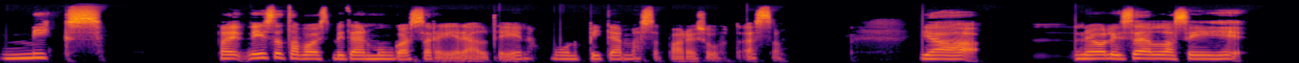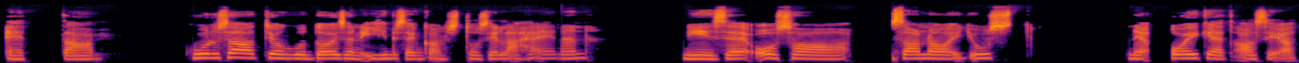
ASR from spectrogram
miksi, tai niistä tavoista, miten mun kanssa riideltiin mun pitemmässä parisuhteessa. Ja ne oli sellaisia, että kun sä oot jonkun toisen ihmisen kanssa tosi läheinen, niin se osaa sanoa just ne oikeat asiat,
